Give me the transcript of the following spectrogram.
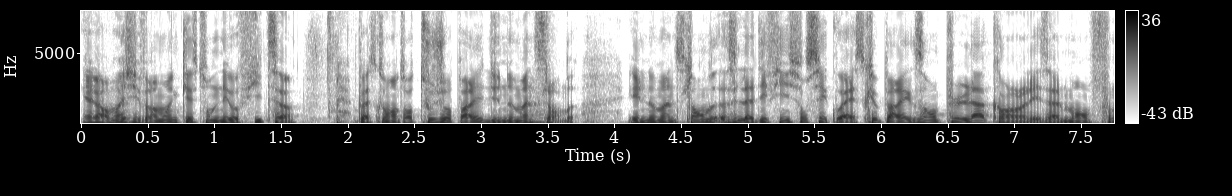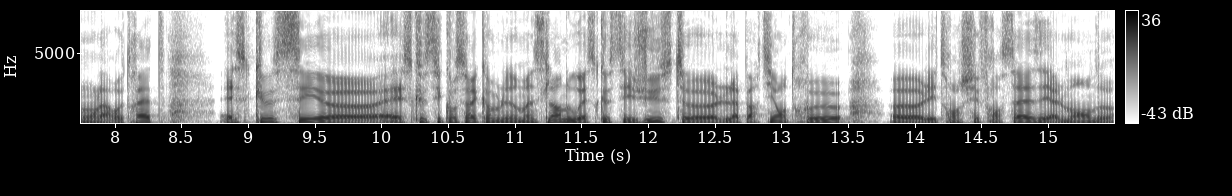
Et alors moi j'ai vraiment une question de néophyte parce qu'on entend toujours parler du no man's land. Et le no man's land, la définition c'est quoi? Est-ce que par exemple là quand les Allemands font la retraite, est-ce que c'est euh, est-ce que c'est considéré comme le no man's land ou est-ce que c'est juste euh, la partie entre euh, les tranchées françaises et allemandes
